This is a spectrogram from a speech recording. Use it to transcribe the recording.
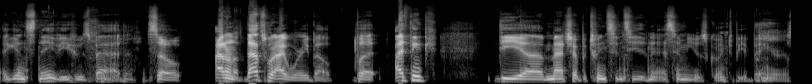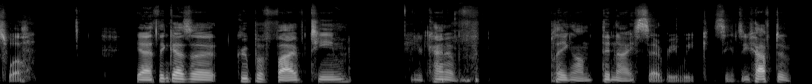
against Navy, who's bad." so, I don't know. That's what I worry about. But I think the uh, matchup between Cincy and SMU is going to be a banger as well. Yeah, I think as a group of five team, you're kind of playing on thin ice every week. It seems you have to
